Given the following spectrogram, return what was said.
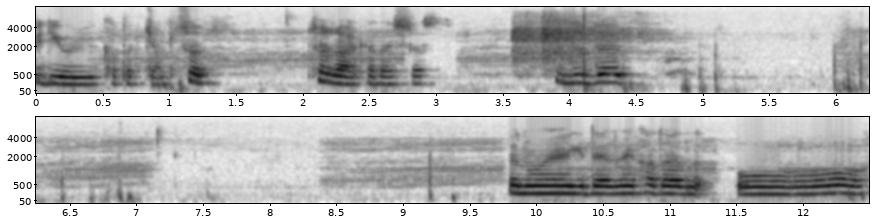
videoyu kapatacağım. Söz. Söz arkadaşlar. Size de ben oraya gidene kadar o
